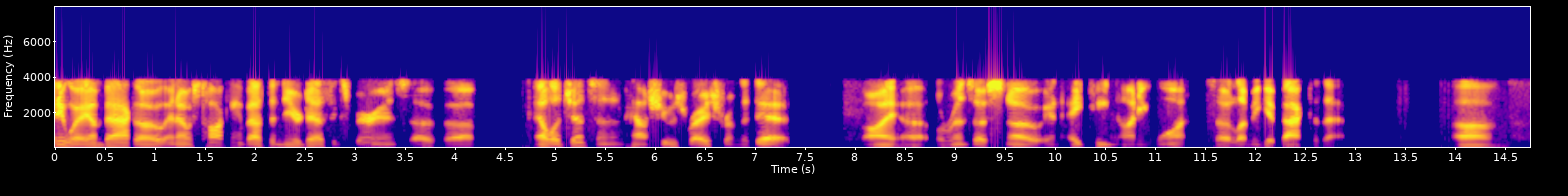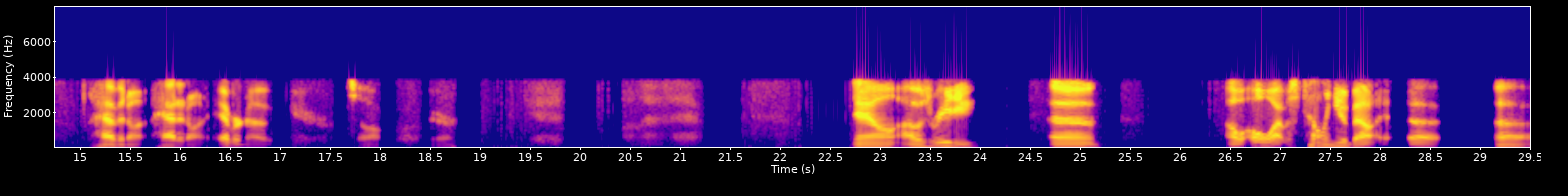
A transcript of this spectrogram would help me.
Anyway, I'm back though, and I was talking about the near-death experience of uh, Ella Jensen and how she was raised from the dead by uh, Lorenzo Snow in 1891. So let me get back to that. Um, I have it on had it on Evernote here, so I'll go there. Now I was reading. Uh, oh, oh, I was telling you about uh, uh,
